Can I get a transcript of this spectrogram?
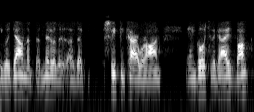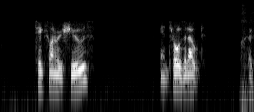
he goes down the, the middle of the, of the sleeping car we're on, and goes to the guy's bunk, takes one of his shoes, and throws it out. It's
